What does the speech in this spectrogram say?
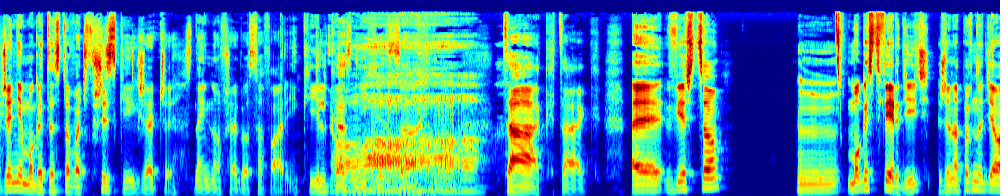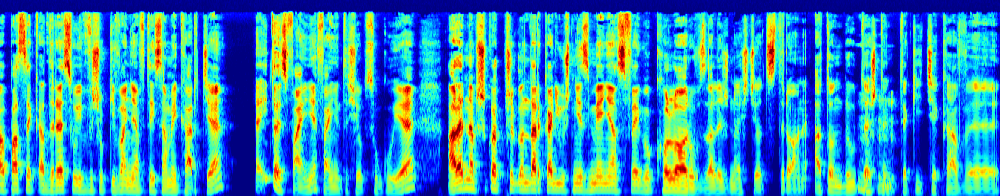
Że nie mogę testować wszystkich rzeczy z najnowszego Safari. Kilka z nich jest za... Tak, tak. E, wiesz co? Mm, mogę stwierdzić, że na pewno działa pasek adresu i wyszukiwania w tej samej karcie. E, I to jest fajnie, fajnie to się obsługuje, ale na przykład przeglądarka już nie zmienia swojego koloru w zależności od strony, a to on był mm -hmm. też ten mhm. taki ciekawy,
